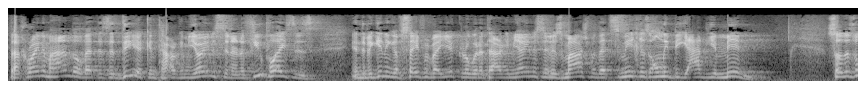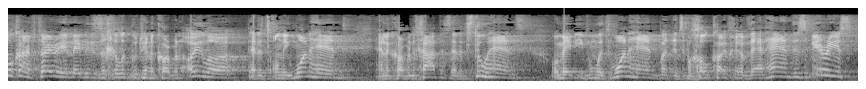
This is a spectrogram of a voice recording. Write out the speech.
The Achrayim handle that there's a diak in Targum Yonason in a few places in the beginning of Sefer Vayikra where the Targum Yonason is mashma that smicha is only biyad yamin. So there's all kind of theory. Maybe there's a chiluk between a korban oila that it's only one hand and a korban chatas that it's two hands, or maybe even with one hand, but it's b'chol koicha of that hand. There's various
